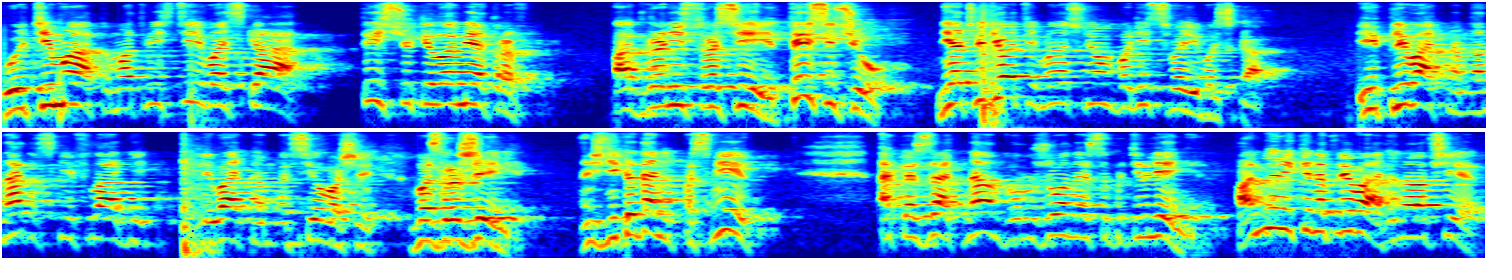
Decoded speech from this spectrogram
Ультиматум отвести войска тысячу километров от границ России. Тысячу! Не отведете, мы начнем вводить свои войска. И плевать нам на натовские флаги, плевать нам на все ваши возражения. Же никогда не посмеют оказать нам вооруженное сопротивление. Америке наплевать, она вообще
